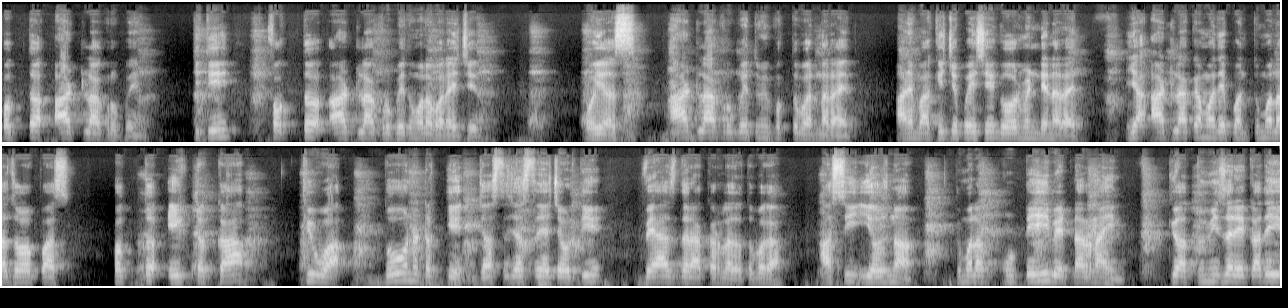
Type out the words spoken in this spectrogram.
फक्त आठ लाख रुपये. किती? फक्त आठ लाख रुपये तुम्हाला भरायचे आहेत. हो यस आठ लाख रुपये तुम्ही फक्त भरणार आहेत. आणि बाकीचे पैसे गव्हर्नमेंट देणार आहेत. या आठ लाखामध्ये पण तुम्हाला जवळपास फक्त एक टक्का किंवा दोन टक्के जास्तीत जास्त याच्यावरती व्याज दर आकारला जातो. बघा अशी योजना तुम्हाला कुठेही भेटणार नाही. किंवा तुम्ही जर एखादी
